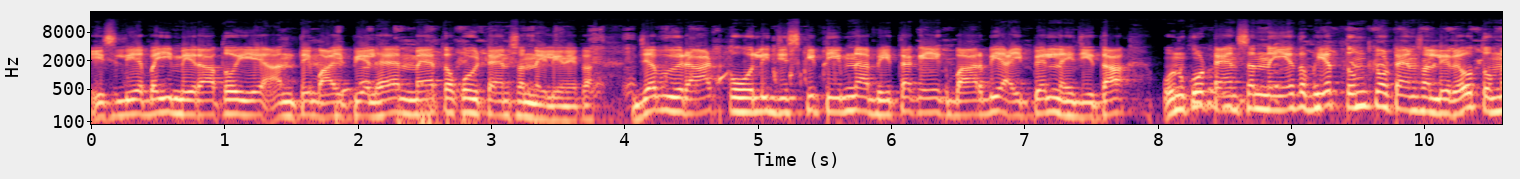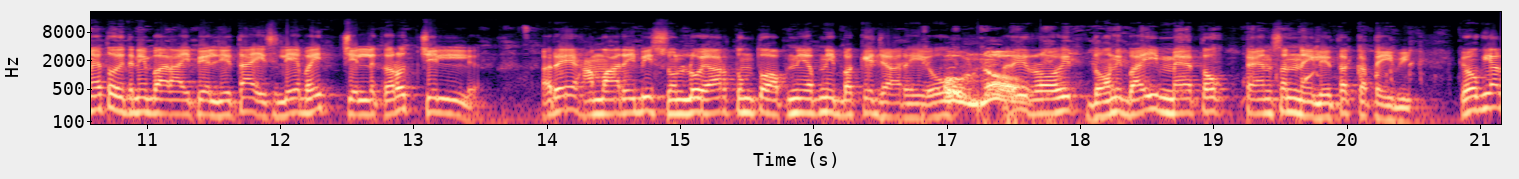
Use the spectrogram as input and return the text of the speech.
इसलिए भाई, मेरा तो ये अंतिम आईपीएल है, मैं तो कोई टेंशन नहीं लेने का। जब विराट कोहली, जिसकी टीम ने अभी तक एक बार भी आईपीएल नहीं जीता, उनको टेंशन नहीं है तो भैया तुम क्यों टेंशन ले रहे हो? तुमने तो इतनी बार आईपीएल जीता, इसलिए भाई चिल करो चिल अरे हमारी भी सुन लो यार तुम तो अपनी अपनी बक्के जा रहे हो। Oh, no. अरे रोहित धोनी भाई मैं तो टेंशन नहीं लेता कतई भी। क्योंकि यार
